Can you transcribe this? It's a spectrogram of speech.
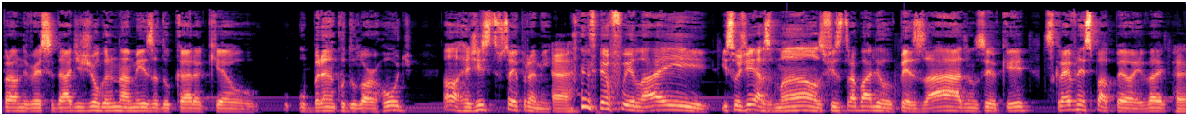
pra universidade e jogando na mesa do cara que é o, o branco do Lord Hold. Ó, registra isso aí pra mim. É. Eu fui lá e, e sujei as mãos, fiz o trabalho pesado, não sei o quê. Escreve nesse papel aí, vai. É.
